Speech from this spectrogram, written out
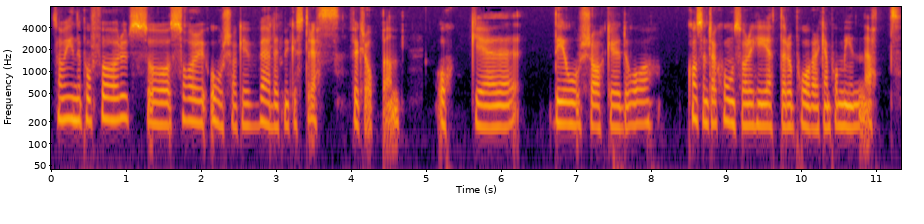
Som vi var inne på förut, så sorg orsakar sorg väldigt mycket stress för kroppen. Och eh, det orsakar då koncentrationssvårigheter och påverkan på minnet.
